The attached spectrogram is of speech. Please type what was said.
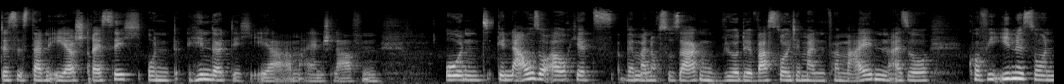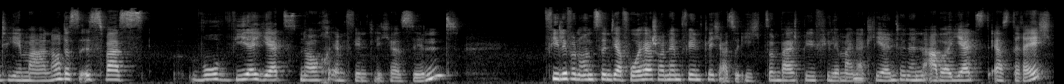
das ist dann eher stressig und hindert dich eher am Einschlafen. Und genauso auch jetzt, wenn man noch so sagen würde, was sollte man vermeiden? Also Koffein ist so ein Thema. Ne? Das ist was, wo wir jetzt noch empfindlicher sind. Viele von uns sind ja vorher schon empfindlich, also ich zum Beispiel, viele meiner Klientinnen, aber jetzt erst recht.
